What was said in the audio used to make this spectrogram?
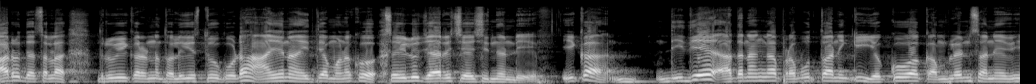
ఆరు దశల ధృవీకరణ తొలగిస్తూ కూడా ఆయన అయితే మనకు శైలు జారీ చేసిందండి. ఇక ఇదే అదనంగా ప్రభుత్వానికి ఎక్కువ కంప్లైంట్స్ అనేవి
